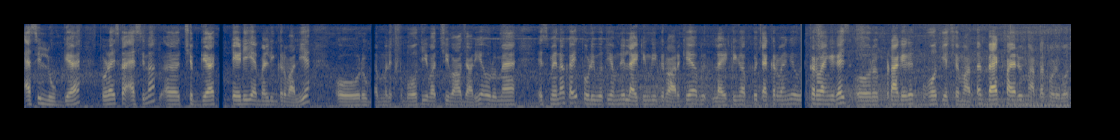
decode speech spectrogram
ऐसी लुक गया है। थोड़ा इसका ऐसी ना छिप गया है। टेढ़ी बिल्डिंग करवा ली है। और मतलब बहुत ही अच्छी आवाज़ आ रही है। और मैं इसमें ना कहीं थोड़ी बहुत ही हमने लाइटिंग भी करवा रखी है। अब लाइटिंग आपको चेक करवाएँगे करवाएँगे गाइज़ और पटाखे गाइज़ बहुत ही अच्छे मारता है। बैक फायर भी मारता है थोड़े बहुत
